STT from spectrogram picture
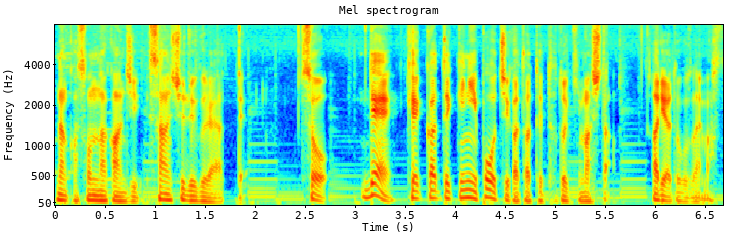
なんかそんな感じ。3種類ぐらいあって。そう。で、結果的にポーチが当たって届きました。ありがとうございます。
